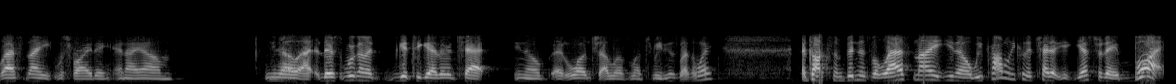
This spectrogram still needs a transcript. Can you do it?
last night was Friday, and I um, you know, I, there's we're gonna get together and chat. You know, at lunch. I love lunch meetings, by the way and talk some business. But last night, you know, we probably could have chatted yesterday. But,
